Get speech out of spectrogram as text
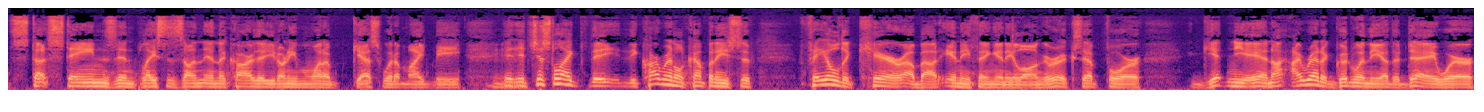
st- stains in places on in the car that you don't even want to guess what it might be. It, it's just like the the car rental companies failed to care about anything any longer, except for getting you in. I, I read a good one the other day where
